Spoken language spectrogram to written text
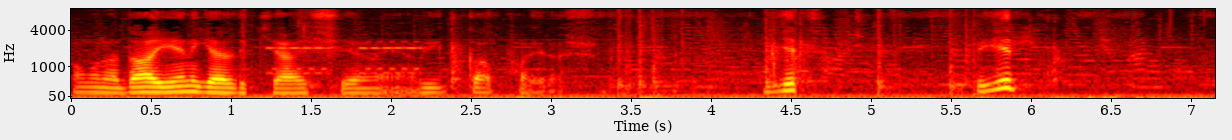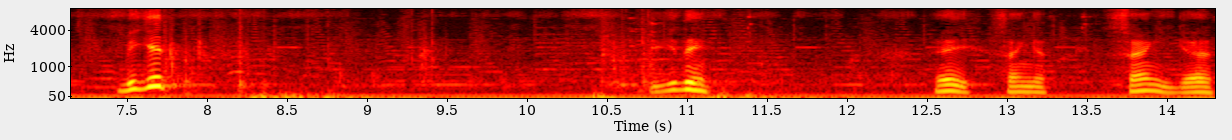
Amına daha yeni geldik ya iş yerine ya. Bir kap paylaş. Bir git. Bir git. Bir git. Gidin. Hey sen gel. Sen gel.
